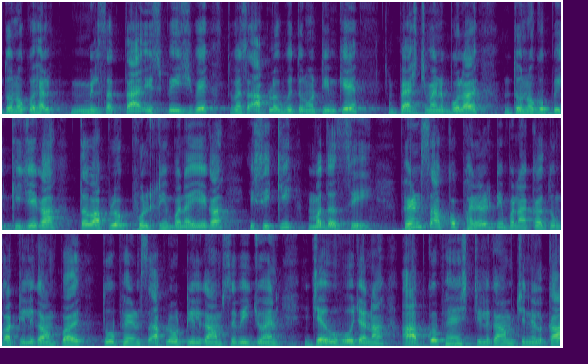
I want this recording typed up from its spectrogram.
दोनों को हेल्प मिल सकता है इस पिच पे। तो फ्रेंड्स, आप लोग भी दोनों टीम के बैट्समैन बॉलर, दोनों को पिक कीजिएगा, तब आप लोग फुल टीम बनाइएगा इसी की मदद से। फ्रेंड्स, आपको फैसिलिटी बनाकर दूँगा टेलीग्राम पर। तो फ्रेंड्स, आप लोग टेलीग्राम से भी ज्वाइन ज़रूर हो जाना। आपको फ्रेंड्स, टेलीग्राम चैनल का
